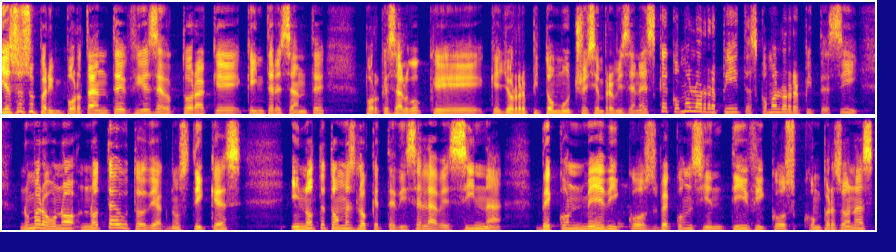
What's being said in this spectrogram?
y, eso es súper importante. Fíjese, doctora, qué, qué interesante, porque es algo que, que, yo repito mucho y siempre me dicen, es que, ¿cómo lo repites? ¿Cómo lo repites? Sí. Número uno, no te autodiagnostiques y no te tomes lo que te dice la vecina. Ve con médicos, ve con científicos, con personas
